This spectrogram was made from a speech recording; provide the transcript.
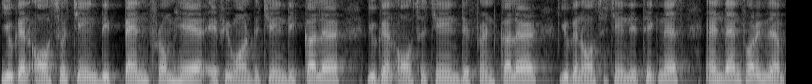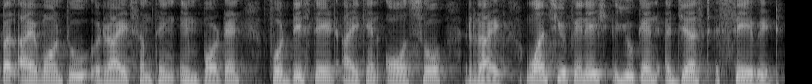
You can also change the pen from here if you want to change the color. You can also change different color. You can also change the thickness. And then for example i want to write something important. For this date i can also write. Once you finish you can just save it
